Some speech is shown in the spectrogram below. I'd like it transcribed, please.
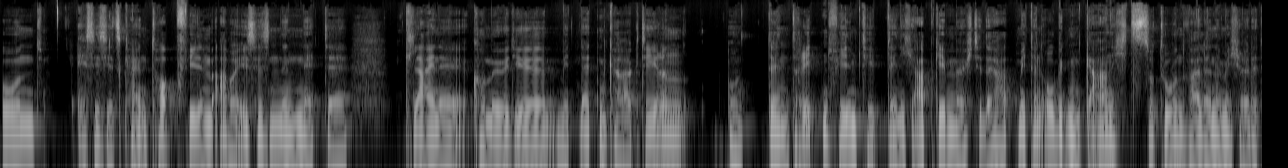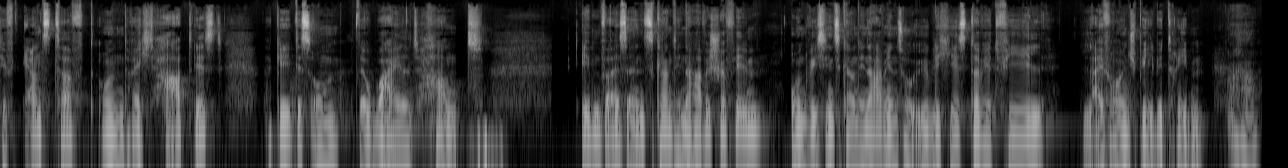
Und es ist jetzt kein Top-Film, aber es ist eine nette kleine Komödie mit netten Charakteren. Und den dritten Filmtipp, den ich abgeben möchte, der hat mit den obigen gar nichts zu tun, weil er nämlich relativ ernsthaft und recht hart ist. Da geht es um The Wild Hunt. Ebenfalls ein skandinavischer Film. Und wie es in Skandinavien so üblich ist, da wird viel Live-Rollenspiel betrieben. Aha.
